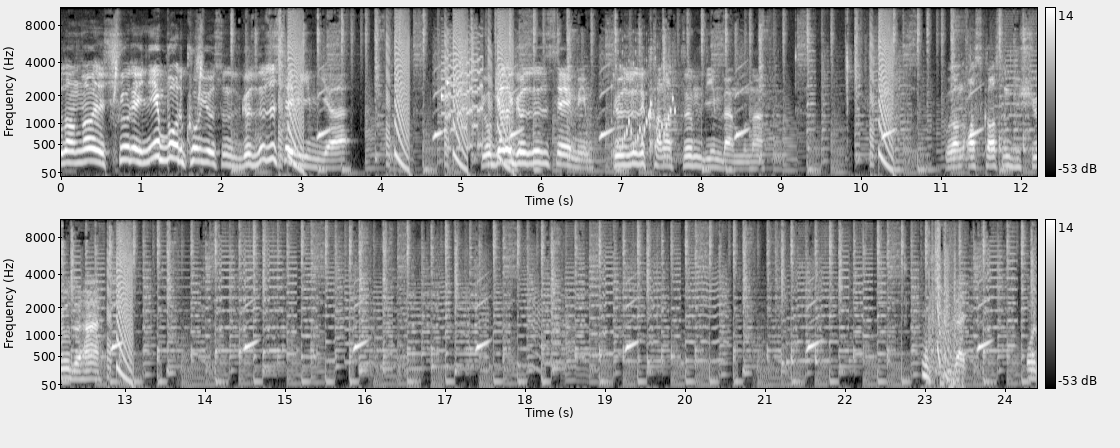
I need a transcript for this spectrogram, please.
Ulan var ya şurayı niye bor koyuyorsunuz? Gözünüzü seveyim ya. Yok ya da gözünüzü sevmeyeyim. Gözünüzü kanattığım diyeyim ben buna. Ulan az kalsın düşüyordu ha. Uf, güzel. O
